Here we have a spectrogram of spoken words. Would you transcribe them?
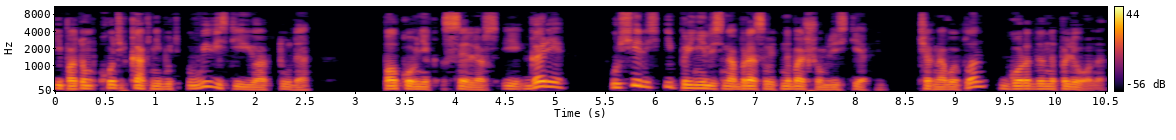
и потом хоть как-нибудь вывести ее оттуда, полковник Селлерс и Гарри уселись и принялись набрасывать на большом листе черновой план города Наполеона.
